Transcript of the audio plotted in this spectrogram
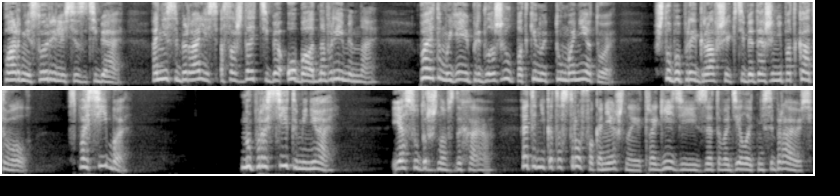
«Парни ссорились из-за тебя. Они собирались осаждать тебя оба одновременно. Поэтому я и предложил подкинуть ту монету, чтобы проигравший к тебе даже не подкатывал. Спасибо. Ну, прости ты меня. Я судорожно вздыхаю. Это не катастрофа, конечно, и трагедии из этого делать не собираюсь.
